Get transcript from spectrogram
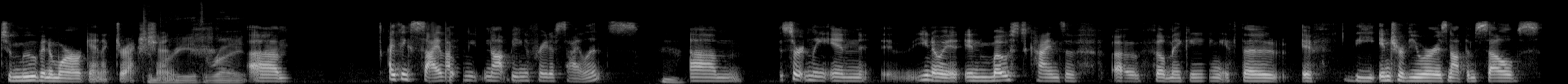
to move in a more organic direction. To breathe, right. Um, I think silent, not being afraid of silence. Hmm. Um, certainly in you know in, in, most kinds of, of filmmaking if the if the interviewer is not themselves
